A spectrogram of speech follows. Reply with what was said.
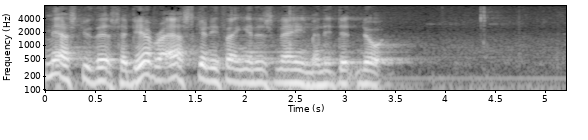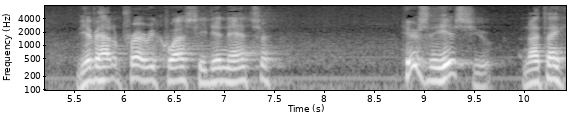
let me ask you this. Have you ever asked anything in his name and he didn't do it? Have you ever had a prayer request he didn't answer? Here's the issue, and I think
